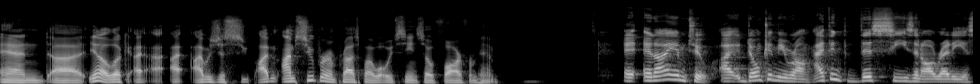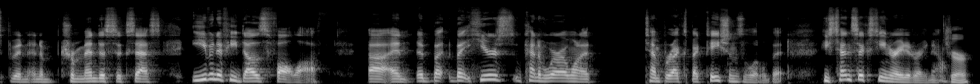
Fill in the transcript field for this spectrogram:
And uh, you know, look, I I, I was just I'm I'm super impressed by what we've seen so far from him. And I am too. I don't get me wrong. I think this season already has been a tremendous success, even if he does fall off. Uh, and but but here's kind of where I want to temper expectations a little bit. He's 10-16 rated right now. Sure.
